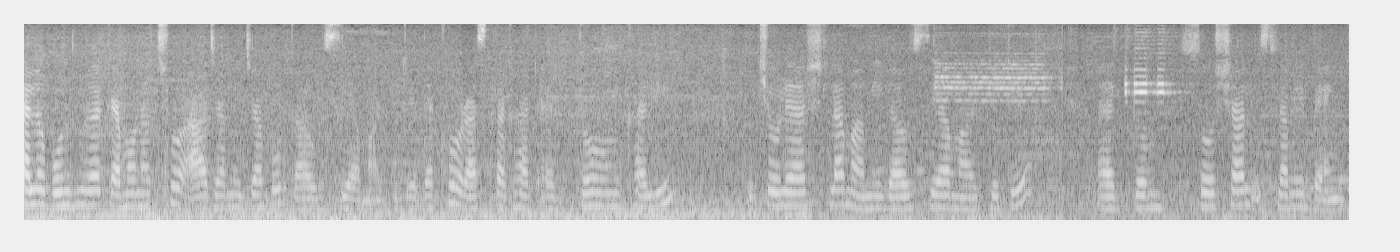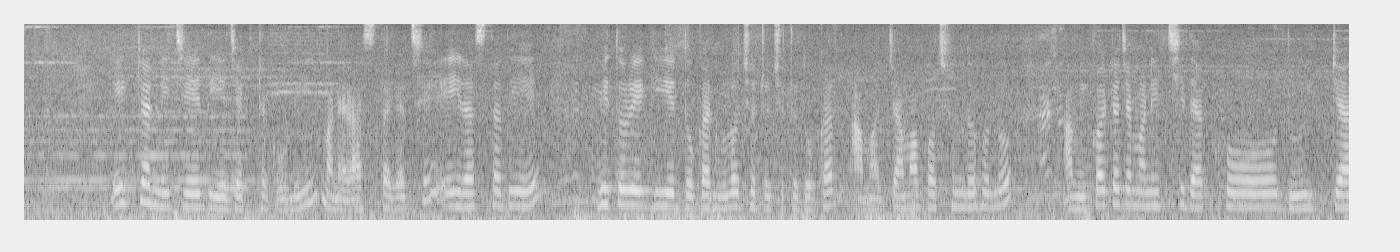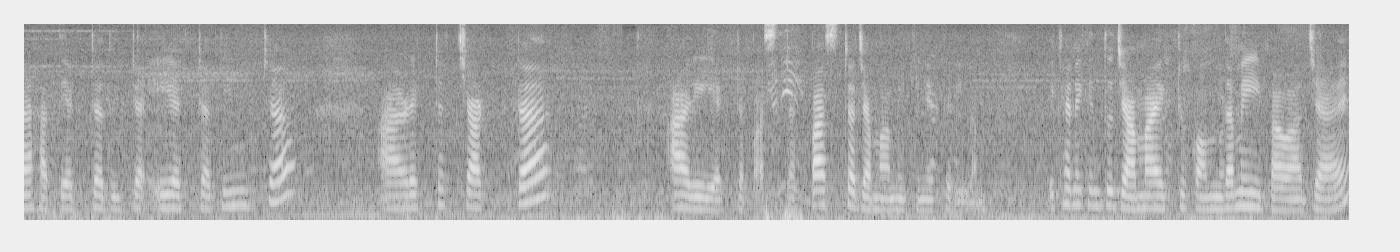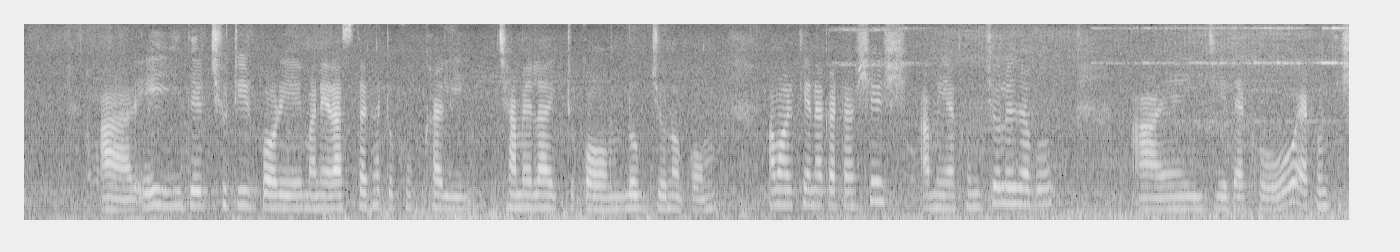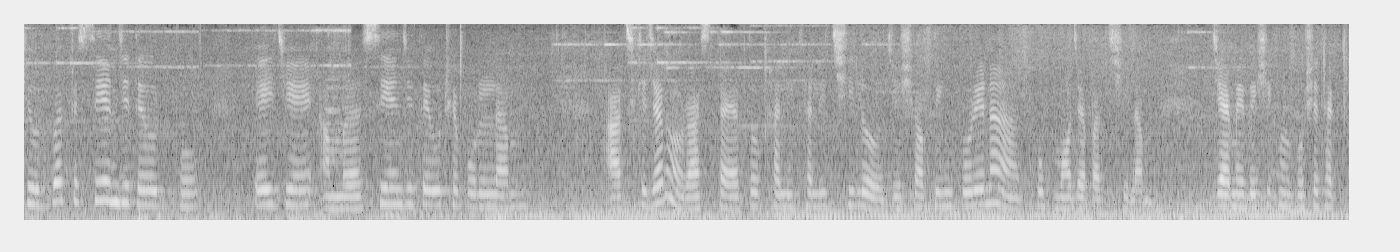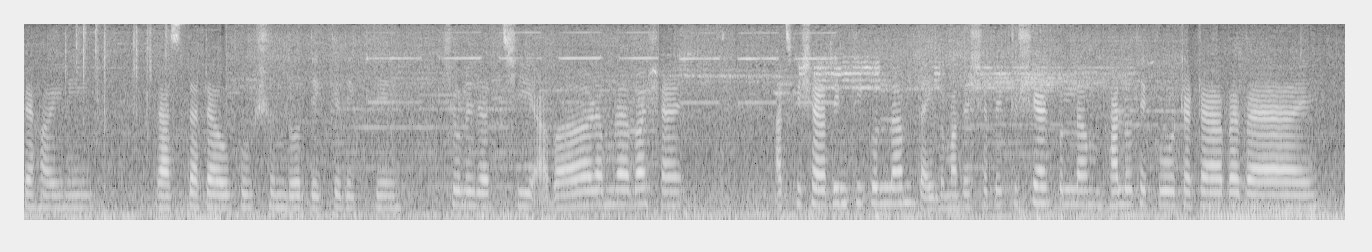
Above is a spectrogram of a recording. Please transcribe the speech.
Hello বন্ধুরা, কেমন আছো? আজ আমি যাব গাউসিয়া মার্কেটে। দেখো, রাস্তাঘাট একদম খালি। তো চলে আসলাম আমি গাউসিয়া মার্কেটে, একদম সোশ্যাল ইসলামী ব্যাংক। এইটার নিচে দিয়ে যে একটা গলি মানে রাস্তা গেছে, এই রাস্তা দিয়ে ভিতরে গিয়ে দোকানগুলো, ছোট ছোট দোকান। আমার জামা পছন্দ হলো। আমি কয়টা জামা নিচ্ছি? দেখো, দুইটা, হাতে একটা, দুইটা এই একটা, তিনটা আর একটা চারটা আর এই একটা পাঁচটা। পাঁচটা জামা আমি কিনে ফেললাম। এখানে কিন্তু জামা একটু কম দামেই পাওয়া যায়। আর এই ঈদের ছুটির পরে মানে রাস্তাঘাটও খুব খালি, ঝামেলা একটু কম, লোকজনও কম। আমার কেনাকাটা শেষ, আমি এখন চলে যাব। আর এই যে দেখো, এখন কিসে উঠবো? একটা সিএনজিতে উঠবো। এই যে আমরা সিএনজিতে উঠে পড়লাম। আজকে জানো রাস্তা এত খালি খালি ছিল যে শপিং করে না খুব মজা পাচ্ছিলাম। জ্যামে বেশিক্ষণ বসে থাকতে হয়নি। রাস্তাটাও খুব সুন্দর দেখতে দেখতে। চলে যাচ্ছি আবার আমরা বাসায়। আজকে সারাদিন কী করলাম? তাই তোমাদের সাথে একটু শেয়ার করলাম। ভালো থেকো, টাটা বাই বাই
